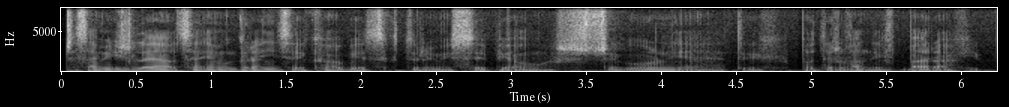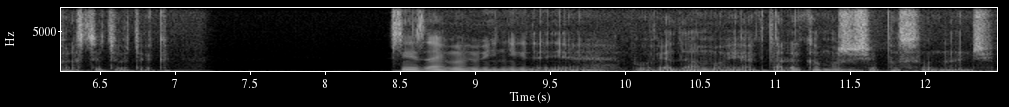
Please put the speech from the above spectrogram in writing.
Czasami źle oceniał granice kobiet, z którymi sypiał, szczególnie tych poderwanych w barach i prostytutek. Z nieznajomymi nigdy nie było wiadomo, jak daleko może się posunąć.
